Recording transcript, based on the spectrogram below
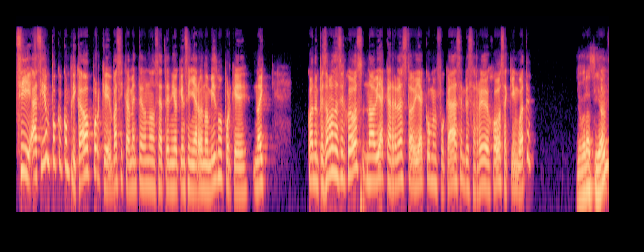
Sí, ha sido un poco complicado porque básicamente uno se ha tenido que enseñar a uno mismo porque no hay... Cuando empezamos a hacer juegos no había carreras todavía como enfocadas en desarrollo de juegos aquí en Guate. ¿Y ahora sí hay?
